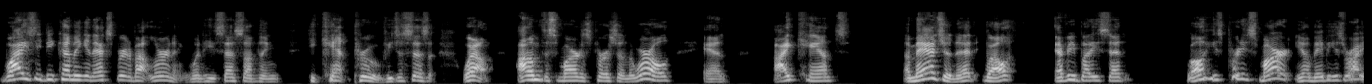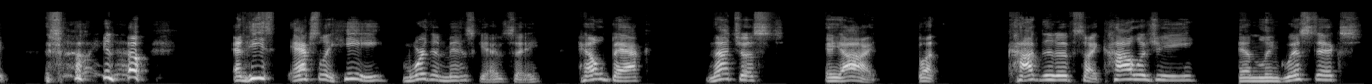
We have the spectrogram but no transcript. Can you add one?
Why is he becoming an expert about learning when he says something he can't prove? He just says, Well, I'm the smartest person in the world and I can't imagine it. Well, everybody said, Well, he's pretty smart. You know, maybe he's right. So, you know, and he's actually, he, more than Minsky, I would say, held back not just AI, but cognitive psychology and linguistics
